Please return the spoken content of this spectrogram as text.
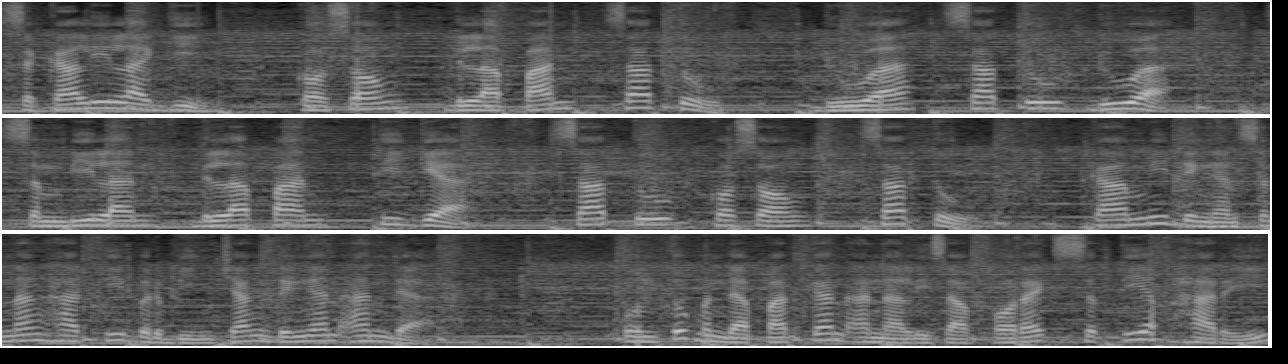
Sekali lagi, 081 212 983 101. Kami dengan senang hati berbincang dengan Anda. Untuk mendapatkan analisa forex setiap hari,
